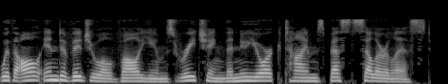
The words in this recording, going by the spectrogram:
with all individual volumes reaching the New York Times bestseller list.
